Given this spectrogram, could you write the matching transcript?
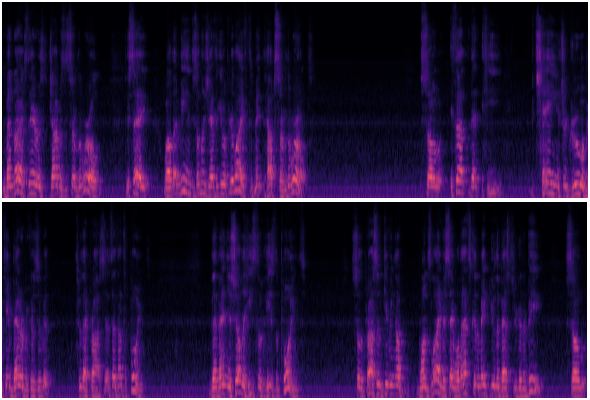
The Ben Noach's there, his job is to serve the world. To say, well, that means sometimes you have to give up your life to make, help serve the world. So it's not that he changed or grew and became better because of it through that process. That's not the point. The Ben Yisrael, he's the, he's the point. So the process of giving up one's life is saying, well, that's going to make you the best you're going to be. So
